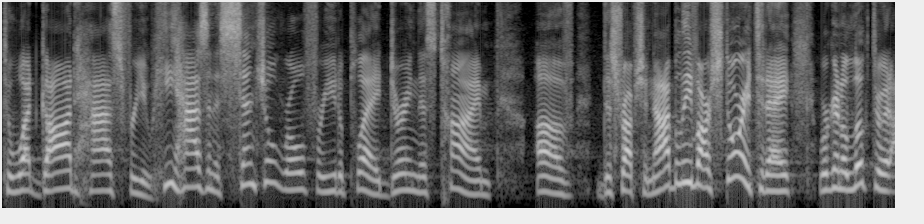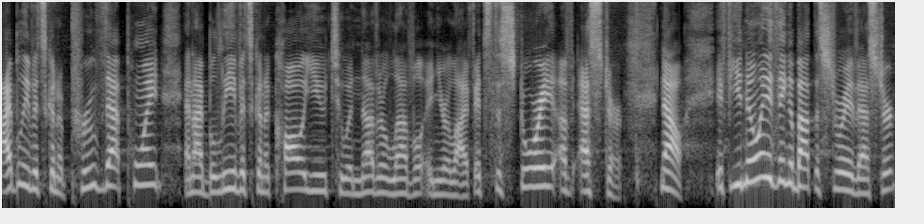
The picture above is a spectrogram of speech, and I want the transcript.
to what God has for you. He has an essential role for you to play during this time of disruption. Now, I believe our story today, we're going to look through it. I believe it's going to prove that point, and I believe it's going to call you to another level in your life. It's the story of Esther. Now, if you know anything about the story of Esther,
